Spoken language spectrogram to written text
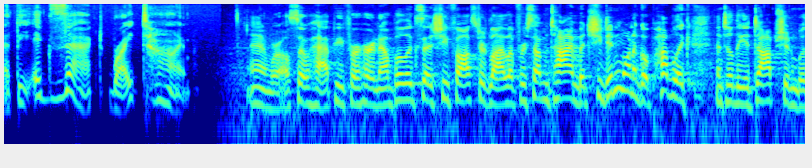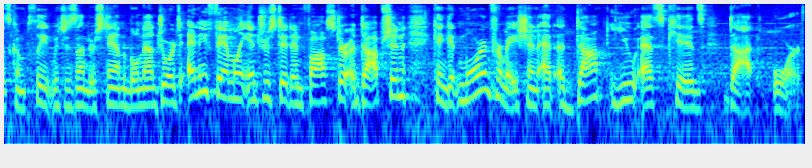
at the exact right time. And we're also happy for her. Now, Bullock says she fostered Laila for some time, but she didn't want to go public until the adoption was complete, which is understandable. Now, George, any family interested in foster adoption can get more information at adoptuskids.org.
